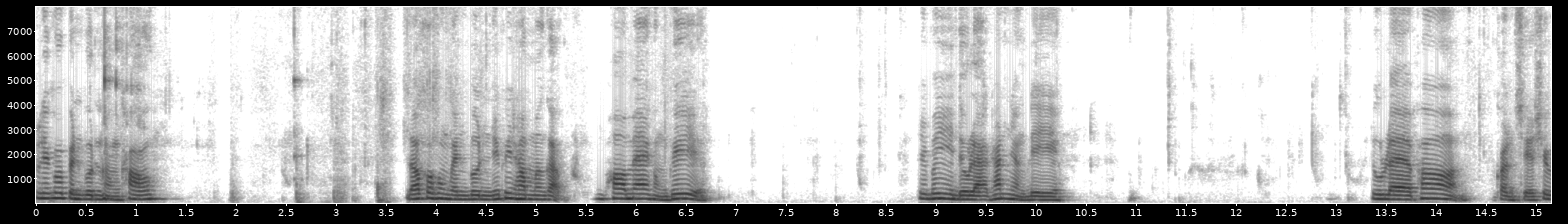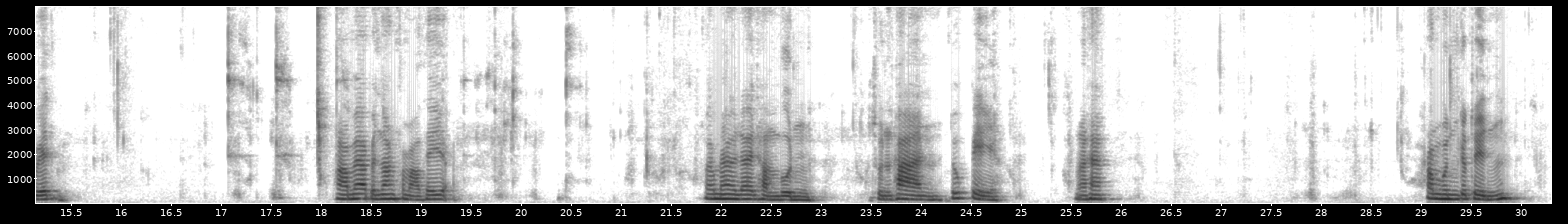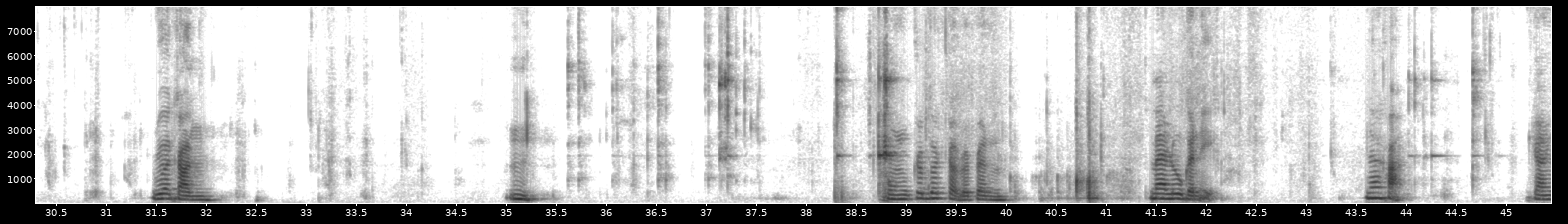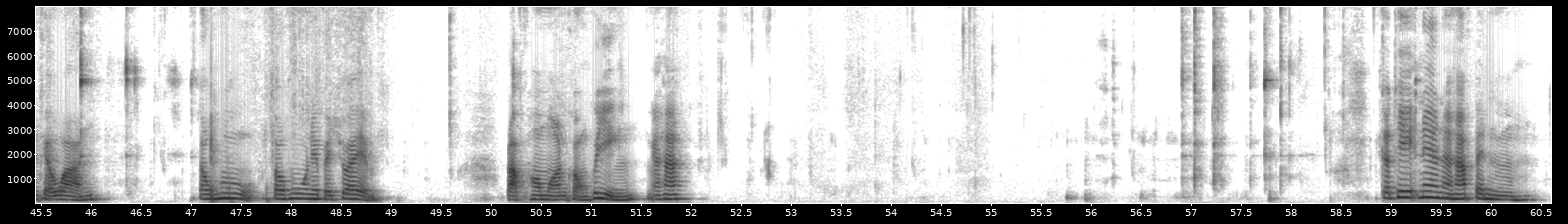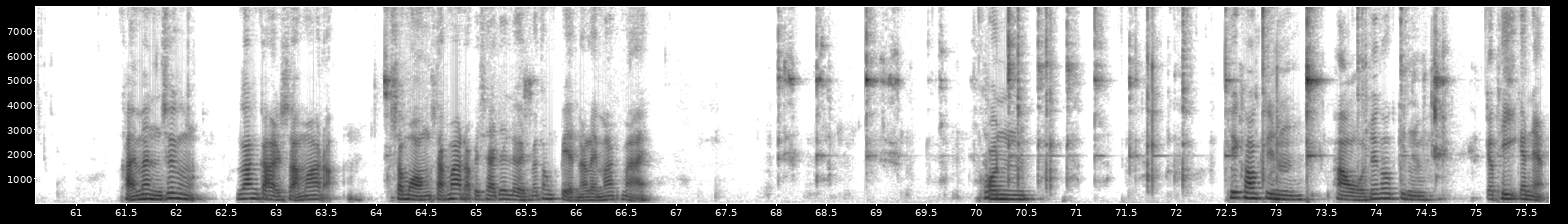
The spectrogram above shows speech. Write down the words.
เรียกว่าเป็นบุญของเขา แล้วก็คงเป็นบุญที่พี่ทำมากับพ่อแม่ของพี่ ที่พี่ดูแลท่านอย่างดี ดูแลพ่อก่อนเสียชีวิต พาแม่ไปนั่งสมาธิแล้วแม่ได้ทำบุญสุนทานทุกปีนะฮะทำบุญกระถิน ด้วยกัน อืมคงก็จะกลับไปเป็นแม่ลูกกันอีกนี่ค่ะแกงเขียวหวาน เต้าหู้ เต้าหู้นี่ไปช่วย ปรับฮอร์โมนของผู้หญิงนะคะกะทิเนี่ยนะคะเป็นไขมันซึ่งร่างกายสามารถสมองสามารถเอาไปใช้ได้เลย ไม่ต้องเปลี่ยนอะไรมากมาย คนที่เขากินเผาที่เขากินกะทิกันเนี่ย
